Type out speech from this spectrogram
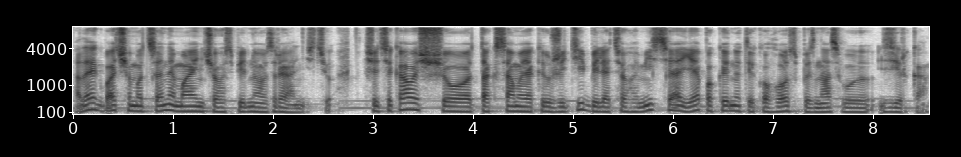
Але як бачимо, це не має нічого спільного з реальністю. Що цікаво, що так само як і у житті, біля цього місця є покинутий колгосп із назвою Зірка.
